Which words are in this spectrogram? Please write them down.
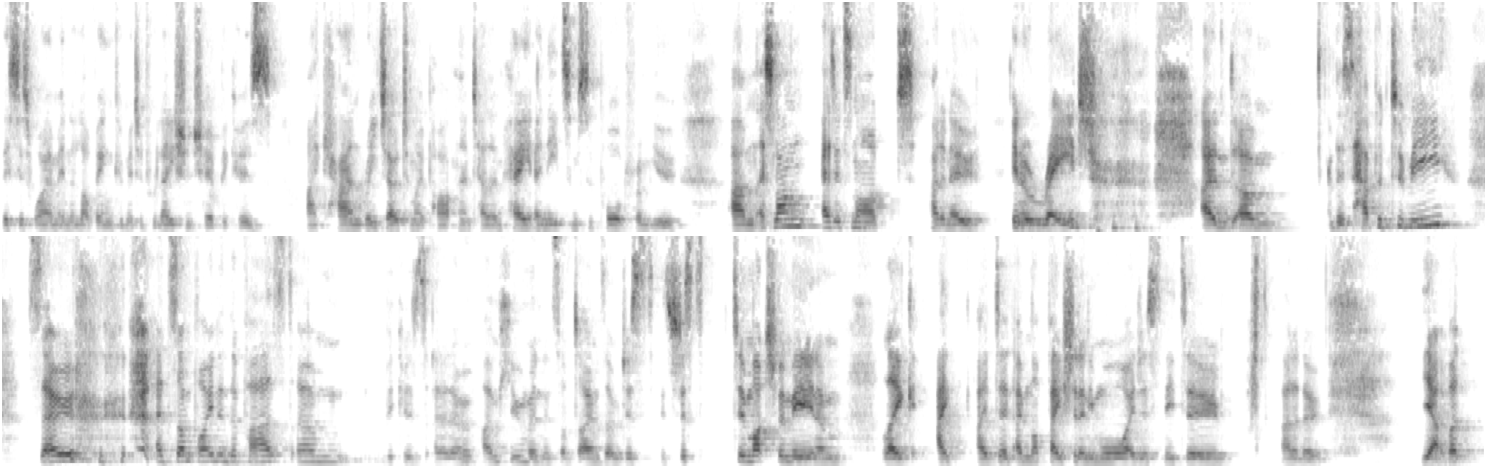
this is why I'm in a loving, committed relationship because I can reach out to my partner and tell him, hey, I need some support from you. Um, as long as it's not, I don't know, in a rage. and um, this happened to me. So at some point in the past, um, because I don't know, I'm human and sometimes I'm just, it's just too much for me. And I'm like, I, I did, I'm not patient anymore. I just need to, I don't know. Yeah, but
